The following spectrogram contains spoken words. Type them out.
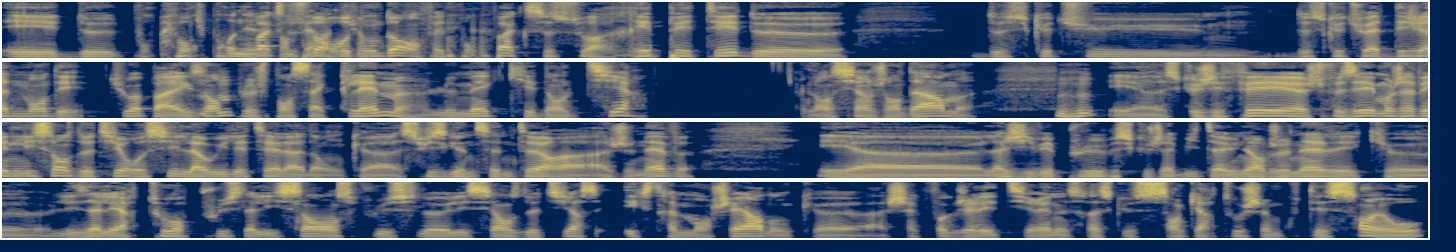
Et de pour, pour, tu prenais pas que ce soit redondant en fait, pour pas que ce soit répété de de ce que tu de ce que tu as déjà demandé. Tu vois par exemple, je pense à Clem, le mec qui est dans le tir, l'ancien gendarme. Mhm. Et euh, ce que j'ai fait, je faisais, moi j'avais une licence de tir aussi là où il était là, donc à Swiss Gun Center à, à Genève. Et euh, là, j'y vais plus parce que j'habite à une heure de Genève et que les allers-retours plus la licence plus le- les séances de tir, c'est extrêmement cher. Donc euh, à chaque fois que j'allais tirer, ne serait-ce que 100 cartouches, ça me coûtait 100 euros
